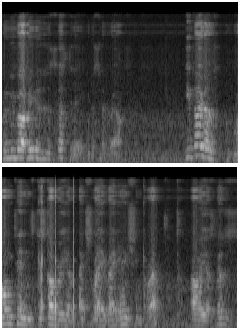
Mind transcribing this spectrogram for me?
What have you brought me here to discuss today, Mr. McRae? You've heard of Röntgen's discovery of X-ray radiation, correct? Ah, yes, that is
